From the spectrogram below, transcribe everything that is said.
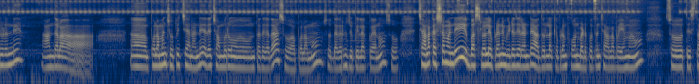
చూడండి. అందులో పొలం అని చూపించానండి. అదే చమురు ఉంటుంది కదా సో ఆ పొలము. సో దగ్గరకు చూపించలేకపోయాను. సో చాలా కష్టం అండి బస్సులో ఎప్పుడైనా వీడియో తీయాలంటే ఆదూర్లోకి ఎప్పుడైనా ఫోన్ పడిపోతుంది. చాలా భయము. సో తీస్తూ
